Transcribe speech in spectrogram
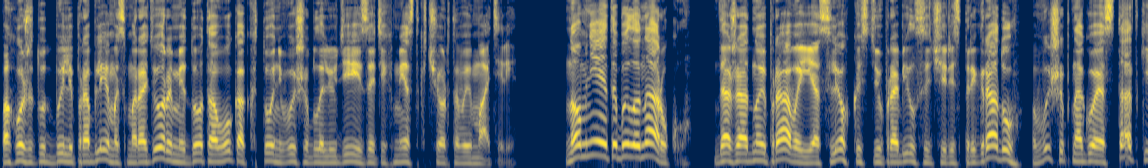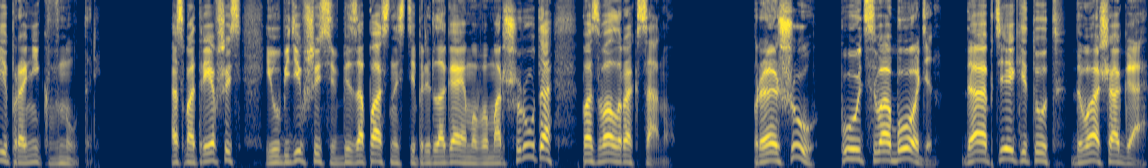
Похоже, тут были проблемы с мародерами до того, как Тонь вышибла людей из этих мест к чертовой матери. Но мне это было на руку. Даже одной правой я с легкостью пробился через преграду, вышиб ногой остатки и проник внутрь. Осмотревшись и убедившись в безопасности предлагаемого маршрута, позвал Роксану. «Прошу, путь свободен. До аптеки тут два шага».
